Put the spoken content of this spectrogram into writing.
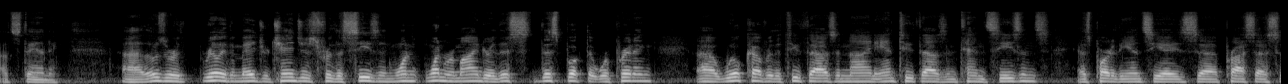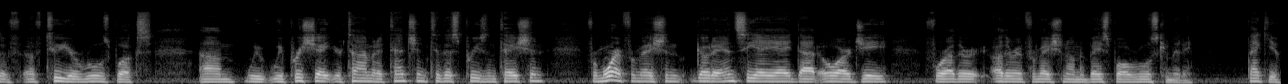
Outstanding. Uh, those were really the major changes for the season. One, one reminder this, this book that we're printing uh, will cover the 2009 and 2010 seasons as part of the NCAA's uh, process of, of two year rules books. Um, we, we appreciate your time and attention to this presentation. For more information, go to ncaa.org for other, other information on the Baseball Rules Committee. Thank you.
